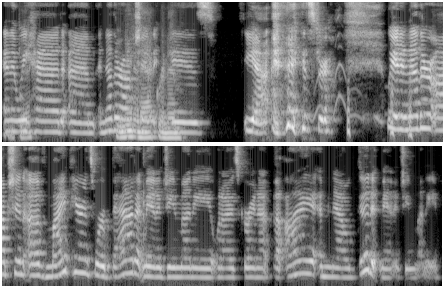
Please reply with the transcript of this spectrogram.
And then we had um, another need an option is yeah, it's true. we had another option of my parents were bad at managing money when I was growing up, but I am now good at managing money.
